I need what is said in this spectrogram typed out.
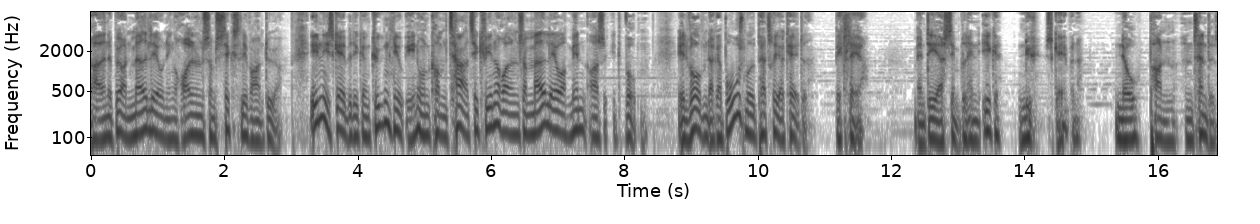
grædende børn madlavning rollen som sexleverandør. Inde i skabet ligger en køkkenkniv endnu en kommentar til kvinderollen som madlaver, men også et våben. Et våben, der kan bruges mod patriarkatet. Beklager. Men det er simpelthen ikke nyskabende. No pun intended,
